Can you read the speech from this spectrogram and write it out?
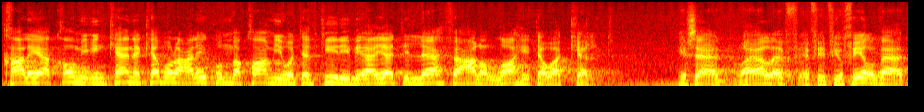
قال يا قوم إن كان كبر عليكم مقامي وتذكيري بآيات الله فعلى الله توكلت. He said, well, if, if, if you feel that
